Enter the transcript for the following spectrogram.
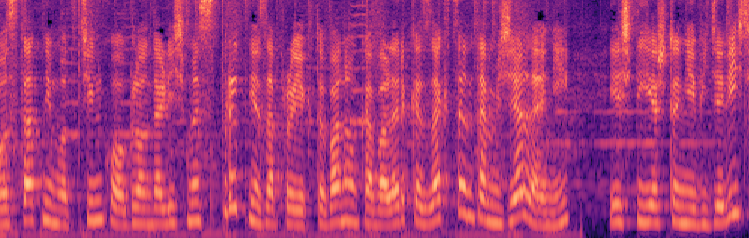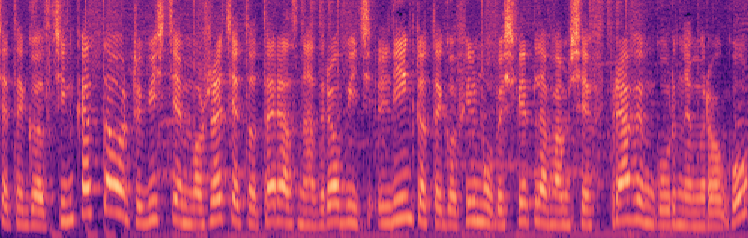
ostatnim odcinku oglądaliśmy sprytnie zaprojektowaną kawalerkę z akcentem zieleni. Jeśli jeszcze nie widzieliście tego odcinka, to oczywiście możecie to teraz nadrobić. Link do tego filmu wyświetla Wam się w prawym górnym rogu.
